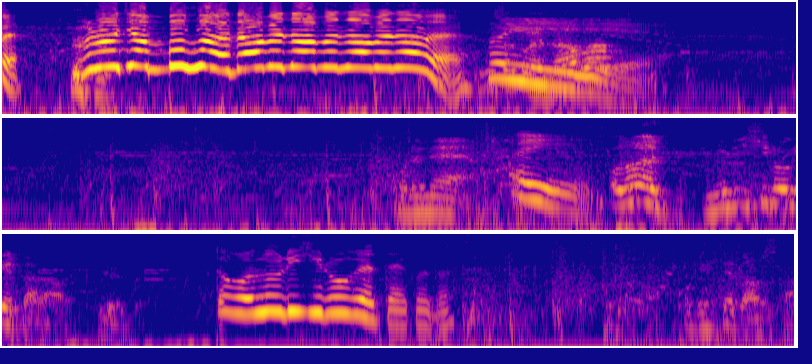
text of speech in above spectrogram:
メ。うなちゃん僕はダメダメダメダメ。ダメ嘘これねはい。お塗り広げたら強いぞ。だから塗り広げてください。オッケー手倒した。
